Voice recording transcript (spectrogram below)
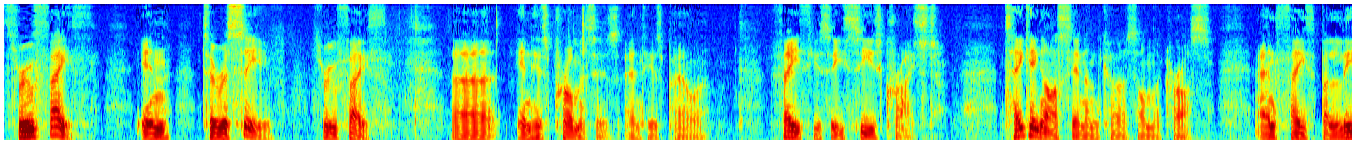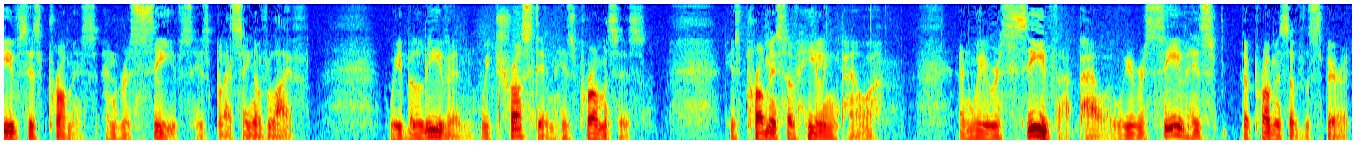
through faith, in to receive through faith uh, in his promises and his power. Faith, you see, sees Christ taking our sin and curse on the cross, and faith believes his promise and receives his blessing of life. We believe in, we trust in his promises, his promise of healing power, and we receive that power. We receive his, the promise of the Spirit.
